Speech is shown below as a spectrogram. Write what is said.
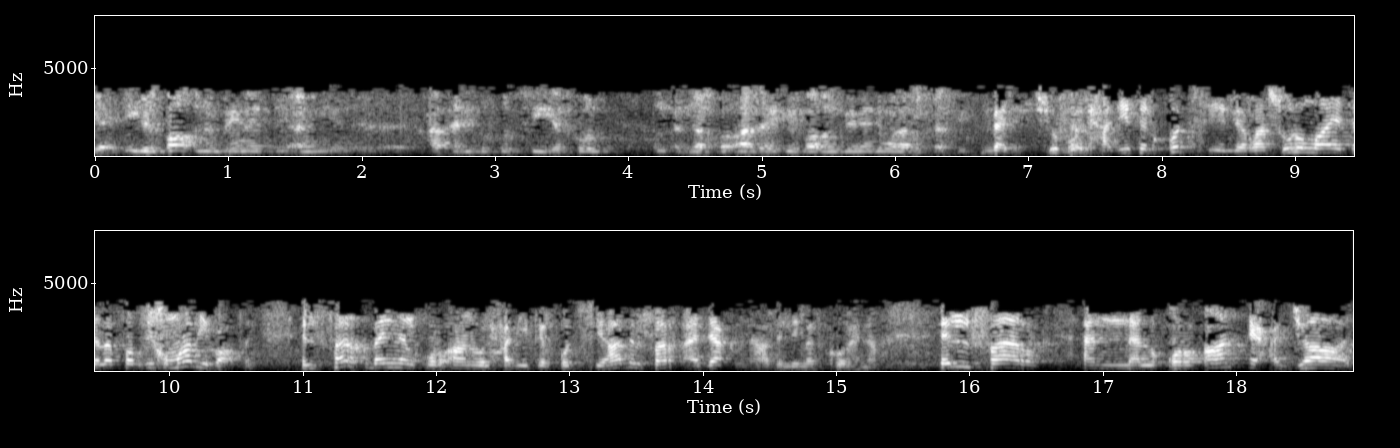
يأتيه الباطل من بين يعني الحديث القدسي يدخل أن القرآن الباطل من بين يديه ولا من شوفوا الحديث القدسي اللي الرسول الله يتلفظ به ما بباطل الفرق بين القرآن والحديث القدسي هذا الفرق أدق من هذا اللي مذكور هنا. الفرق أن القرآن إعجاز.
